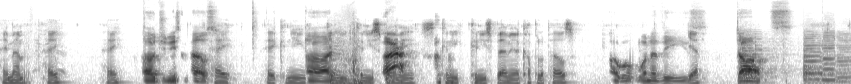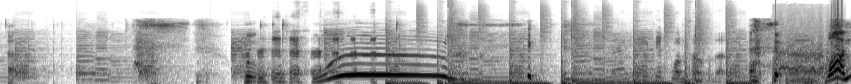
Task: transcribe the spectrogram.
hey, ma'am. Hey, hey, oh, do you need some pearls? hey, hey. Can you Uh, can you can you spare ah! me can you can you spare me a couple of pearls? I want one of these. Yeah. Darts. Uh, Woo! Get one pearl for that. One.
